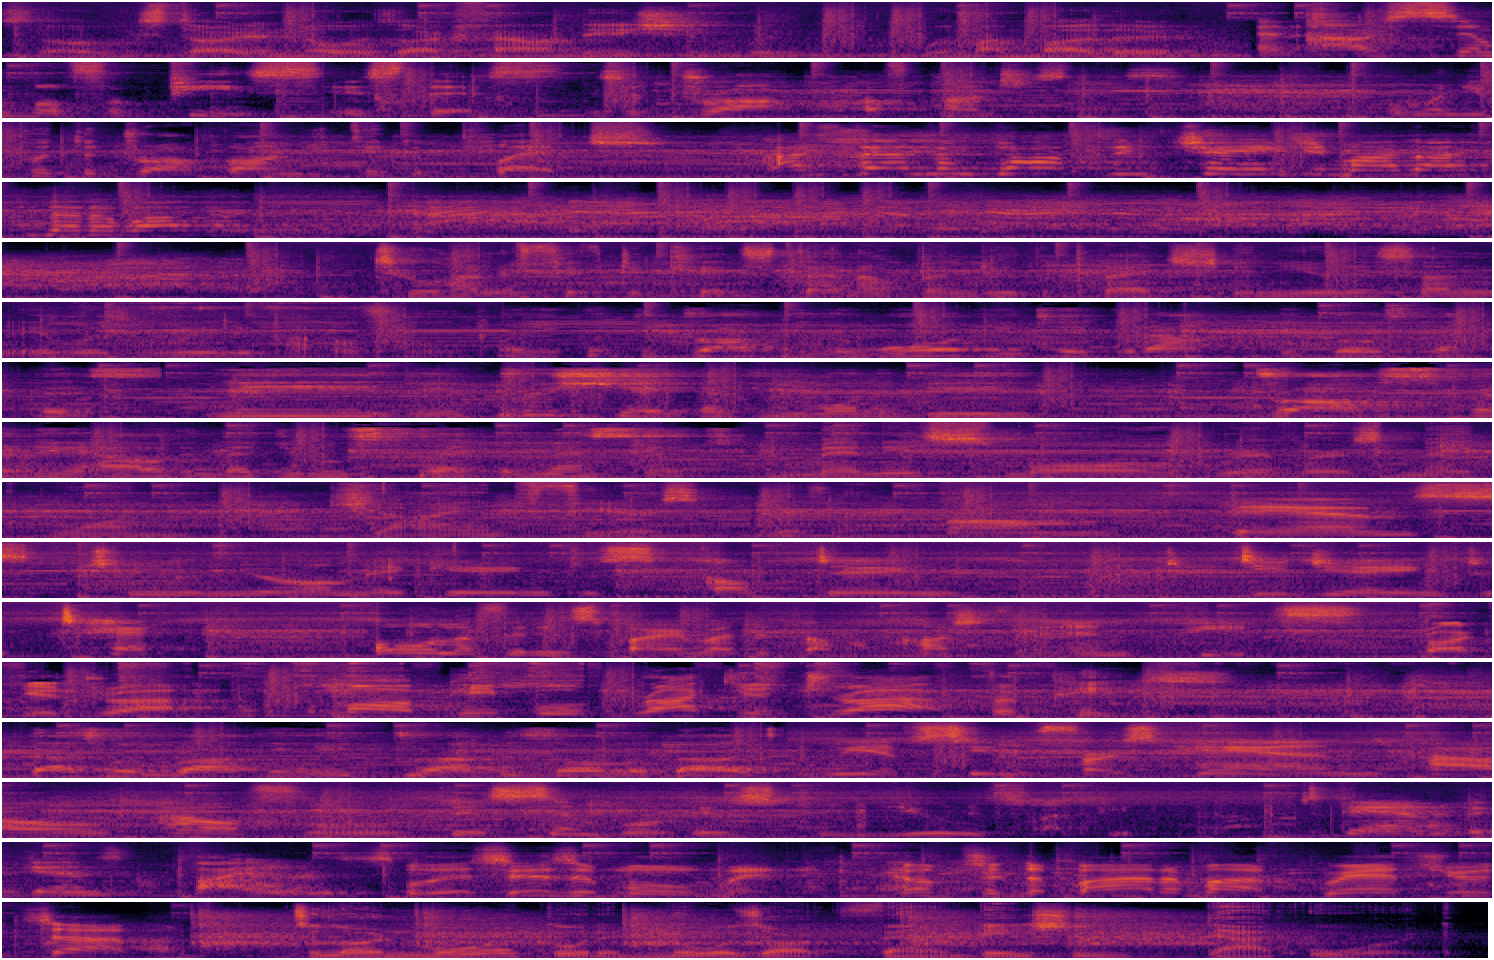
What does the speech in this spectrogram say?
So we started Noah's Arc Foundation with, with my mother. And our symbol for peace is this. It's a drop of consciousness. But when you put the drop on, you take a pledge. I stand for positive change in my life and that of others. 250 kids stand up and do the pledge in unison. It was really powerful. When you put the drop in the water, you take it out, it goes like this. We, we appreciate that you want to be drops spreading out and that you will spread the message. Many small rivers make one giant fierce river. From dance to mural making to sculpting to DJing to tech, all of it inspired by the drop of consciousness and peace. Rock your drop. Come on, people, rock your drop for peace. That's what rocking your drop is all about. We have seen firsthand how powerful this symbol is to unify people. Stand against violence. Well, this is a movement. It comes from the bottom up, grassroots up. To learn more, go to noahsarcfoundation.org.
